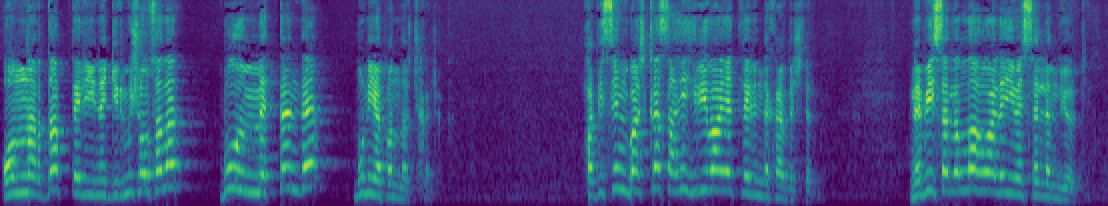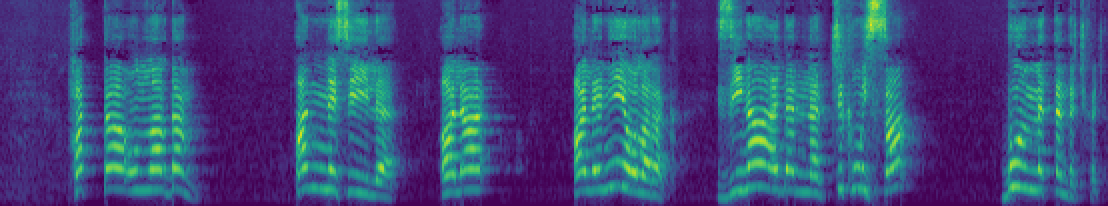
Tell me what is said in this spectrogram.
Onlar dab deliğine girmiş olsalar bu ümmetten de bunu yapanlar çıkacak. Hadisin başka sahih rivayetlerinde kardeşlerim. Nebi sallallahu aleyhi ve sellem diyor ki hatta onlardan annesiyle ala, aleni olarak zina edenler çıkmışsa bu ümmetten de çıkacak.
